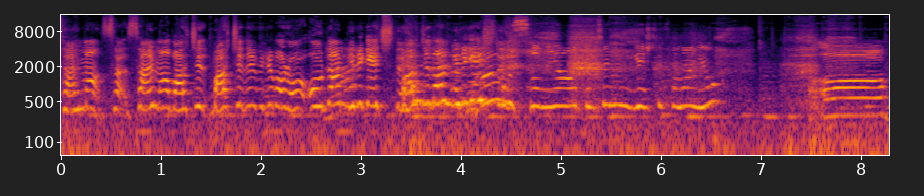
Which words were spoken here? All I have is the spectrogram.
Selma, Se- Selma bahçe, bahçede biri var. O- oradan biri geçti. Bahçeden biri geçti. Son ya kimsenin geçti falan yok. Aa.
